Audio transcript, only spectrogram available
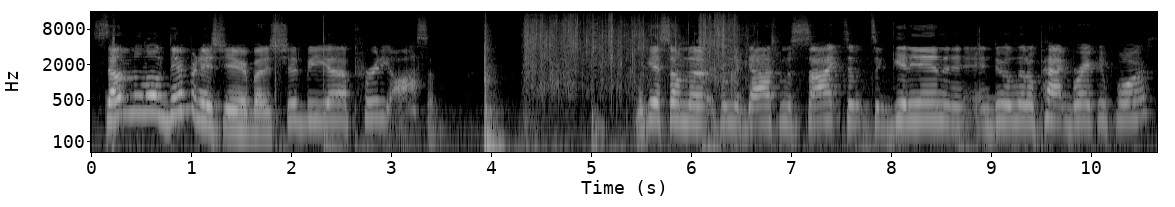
something a little different this year, but it should be uh, pretty awesome. We'll get some of the, from the guys from the site to, to get in and, and do a little pack breaking for us.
